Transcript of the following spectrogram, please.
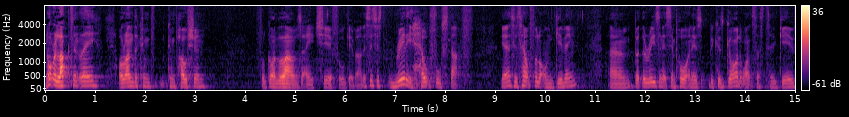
not reluctantly or under com- compulsion, for God loves a cheerful giver. This is just really helpful stuff. Yeah, this is helpful on giving. Um, but the reason it's important is because God wants us to give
